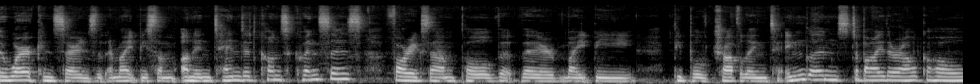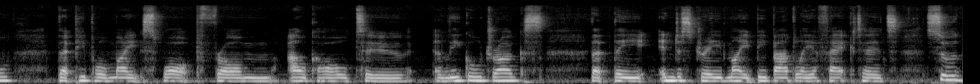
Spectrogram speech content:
there were concerns that there might be some unintended consequences. For example, that there might be people travelling to England to buy their alcohol, that people might swap from alcohol to illegal drugs that the industry might be badly affected. So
